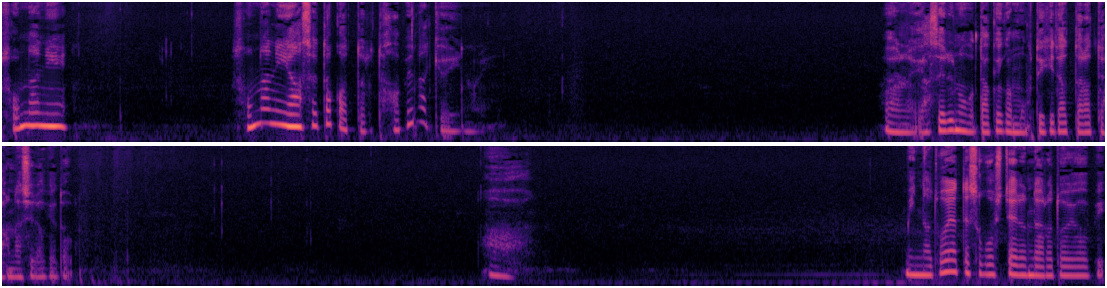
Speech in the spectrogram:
そんなにそんなに痩せたかったら食べなきゃいいのに。あの痩せるのだけが目的だったらって話だけど。はあ。みんなどうやって過ごしてるんだろう土曜日。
